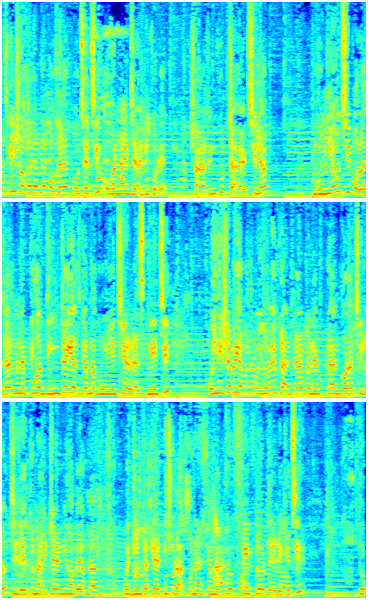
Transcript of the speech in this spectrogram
আজকেই সকালে আমরা পোখারায় পৌঁছেছি ওভারনাইট জার্নি করে। সারাদিন খুব টায়ার্ড ছিলাম। ঘুমিয়েওছি বলা যায় মানে পুরো দিনটাই আজকে আমরা ঘুমিয়েছি আর রেস্ট নিয়েছি। ওই হিসেবেই আমাদের ওইভাবেই প্ল্যানটা মানে প্ল্যান করা ছিল যে যেহেতু নাইট জার্নি হবে, আমরা ওই দিনটাকে আর কিছু রাখব না। আজকে আমরা পুরো ফ্রি ফ্লোর দিয়ে রেখেছি। তো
